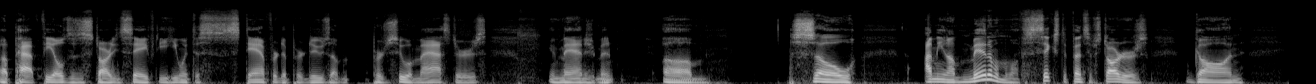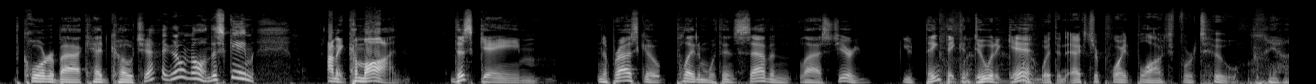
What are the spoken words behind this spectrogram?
Uh, Pat Fields is a starting safety. He went to Stanford to produce a, pursue a master's in management. Um, so, I mean, a minimum of six defensive starters gone. Quarterback, head coach. Yeah, I don't know. This game, I mean, come on. This game, Nebraska played them within seven last year. You'd think they could do it again. with an extra point blocked for two. Yeah.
